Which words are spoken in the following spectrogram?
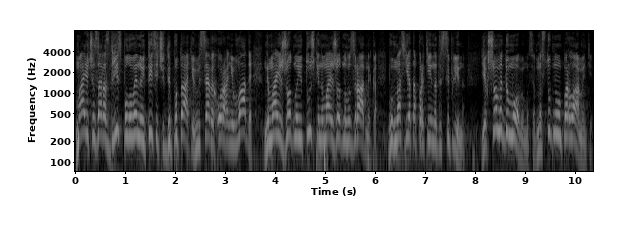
маючи зараз 2,5 тисячі депутатів місцевих органів влади, не має жодної тушки, не має жодного зрадника? Бо в нас є та партійна дисципліна. Якщо ми домовимося в наступному парламенті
